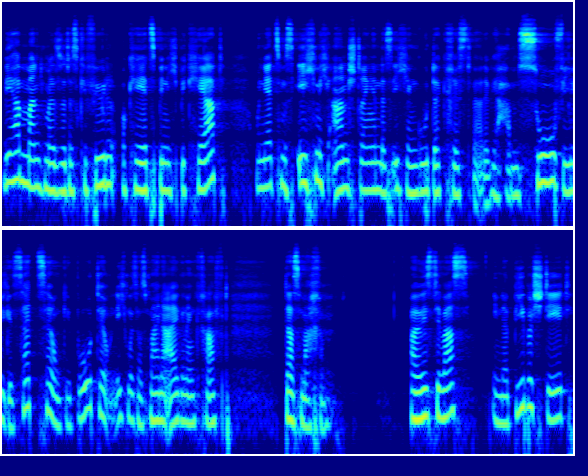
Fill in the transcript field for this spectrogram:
Wir haben manchmal so das Gefühl, okay, jetzt bin ich bekehrt und jetzt muss ich mich anstrengen, dass ich ein guter Christ werde. Wir haben so viele Gesetze und Gebote und ich muss aus meiner eigenen Kraft das machen. Aber wisst ihr was? In der Bibel steht,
